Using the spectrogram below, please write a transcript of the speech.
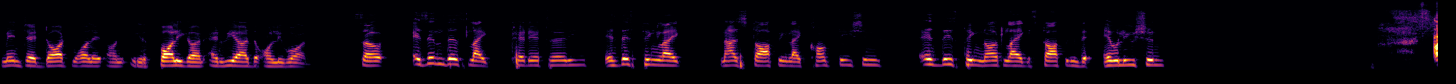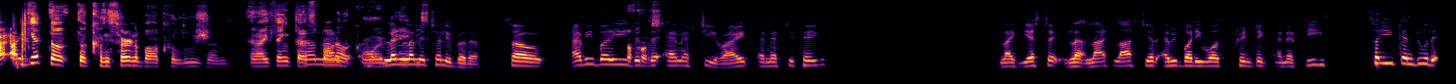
minted dot wallet on Polygon and we are the only one. So isn't this like predatory? Is this thing like not stopping like competition? Is this thing not like stopping the evolution? I, I get the, the concern about collusion, and I think that's no, no, part no. of the growing. Let, let me tell you, brother. So everybody of did course. the NFT, right? NFT thing. Like yesterday, like last year, everybody was printing NFTs. So you can do the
